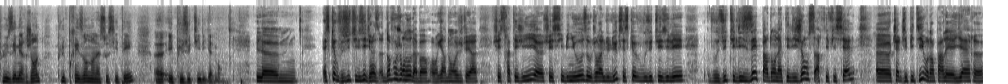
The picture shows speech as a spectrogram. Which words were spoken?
plus émergente, plus présente dans la société euh, et plus utile également. Le... Est-ce que vous utilisez dans vos journaux d'abord Regardons chez Stratégie, euh, chez CB News ou le Journal du Luxe. Est-ce que vous utilisez vous utilisez pardon l'intelligence artificielle, euh, ChatGPT. On en parlait hier euh,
